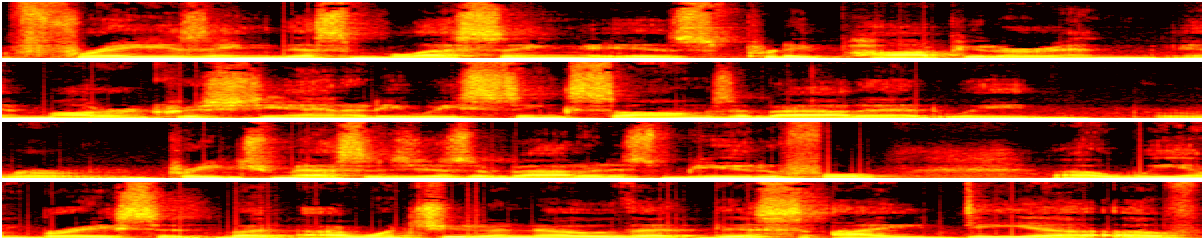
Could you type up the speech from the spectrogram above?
phrasing, this blessing, is pretty popular in, in modern Christianity. We sing songs about it, we preach messages about it. It's beautiful. Uh, we embrace it. But I want you to know that this idea of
